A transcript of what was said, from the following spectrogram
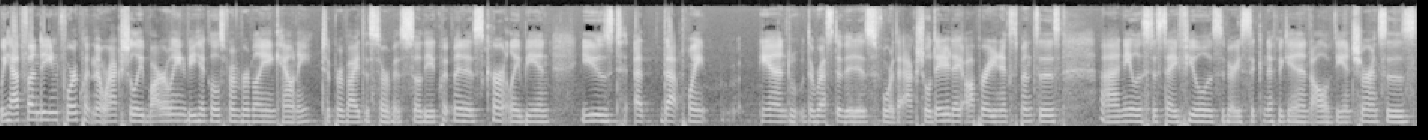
we have funding for equipment. We're actually borrowing vehicles from Vermilion County to provide the service. So the equipment is currently being used at that point and the rest of it is for the actual day-to-day operating expenses. Uh, needless to say, fuel is very significant. All of the insurances,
